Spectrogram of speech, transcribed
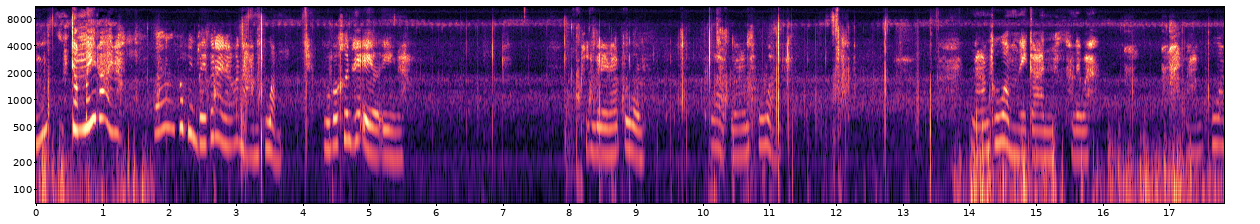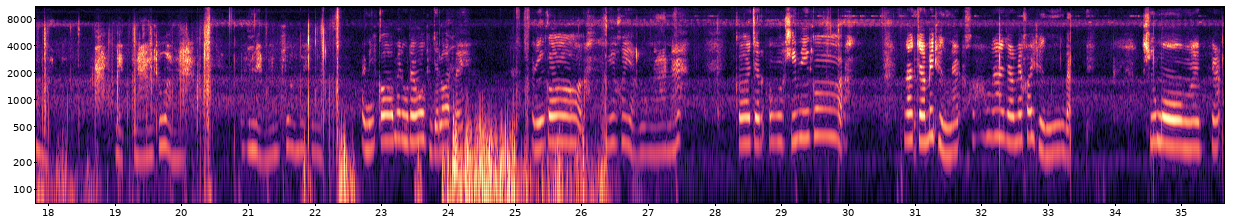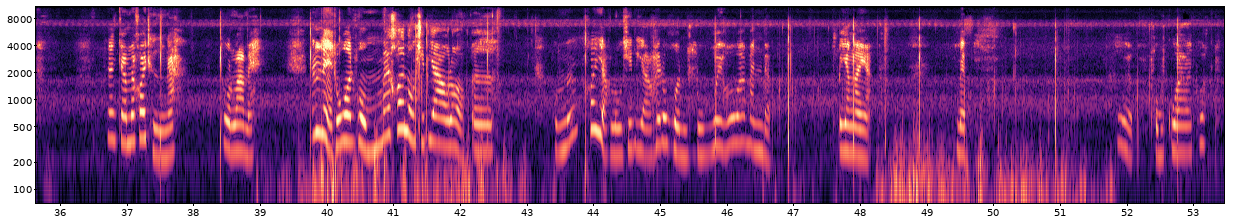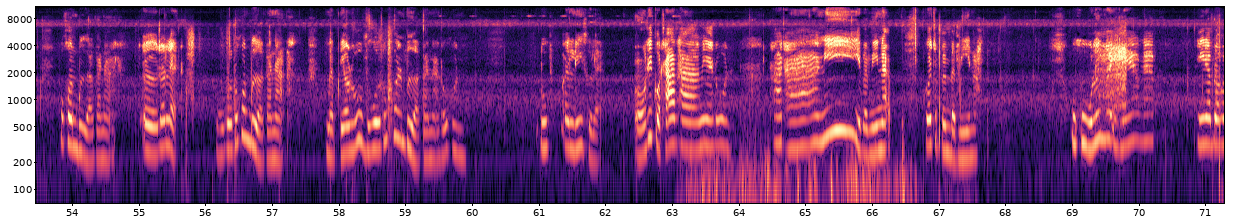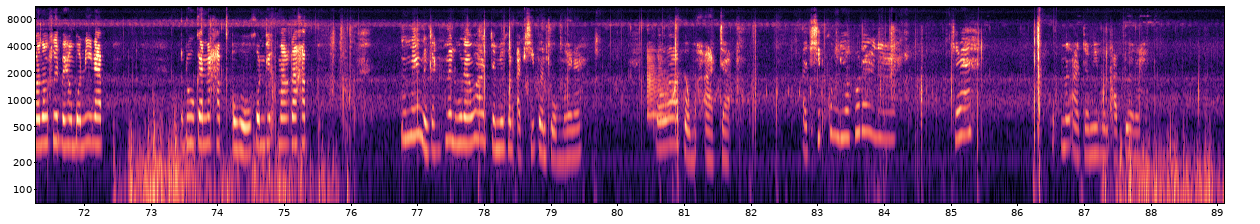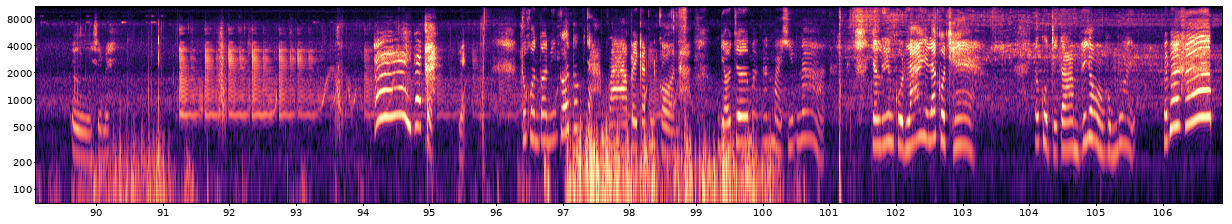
จำไม่ได้นะว่าก็เป็นไปก็ได้นะว่าน้ำท่วม มันก็ขึ้นให้เอเองนะ พิมพ์ไปเลยนะทุกคนว่าน้ำท่วม น้ำท่วมในการอะไรวะ น้ำท่วม แบบน้ำท่วมนะเป็นแบบน้ำท่วมไม่ท่วมอันนี้ก็ไม่รู้นะว่าผมจะรอดไหม อันนี้ก็ไม่ค่อยอยากลงนานนะ ก็จะโอ้คลิปนี้ก็ น่าจะไม่ถึงนะน่าจะไม่ค่อยถึงแบบชั่วโมงเลยนะน่าจะไม่ค่อยถึงนะทุกคนว่าไหมนั่นแหละทุกคนผมไม่ค่อยลงคลิปยาวหรอก เออ ผมไม่ค่อยอยากลงคลิปยาวให้ทุกคนรู้เว้ยเพราะว่ามันแบบเป็นยังไงอะแบบคือแบบผมกลัวพวกทุกคนเบื่อกันอะ เออนั่นแหละผมกลัวทุกคนเบื่อกันอะแบบเดียวทุกคนผมกลัวทุกคนเบื่อกันอะทุกคนดูไอ้นี่คืออะไรอ๋อที่กดท่าทางเนี่ยทุกคนท่าทางนี่แบบนี้นะก็จะเป็นแบบนี้นะโอ้โหเริ่มมาอีกแล้วนะนี่นะเราก็ต้องขึ้นไปข้างบนนี่นะมาดูกันนะครับ โอ้โห คนเยอะมากนะครับ ไม่เหมือนกัน ไม่รู้นะว่าจะมีคนอัดคลิปเหมือนผมไหมนะ เพราะว่าผมอาจจะอัดคลิปคนเดียวก็ได้นะ ใช่ไหมมันอาจจะมีคนอัดด้วยนะ เออ ใช่ไหมอ้ายพลาดแหละทุกคนตอนนี้ก็ต้องจากลาไปกันก่อนนะคะเดี๋ยวเจอกันใหม่คลิปหน้า อย่าลืมกดไลค์และกดแชร์ แล้วกดติดตามให้ช่องของผมด้วย บ๊ายบายครับ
